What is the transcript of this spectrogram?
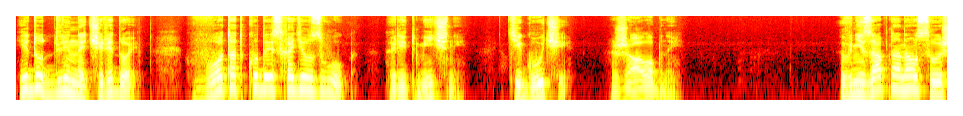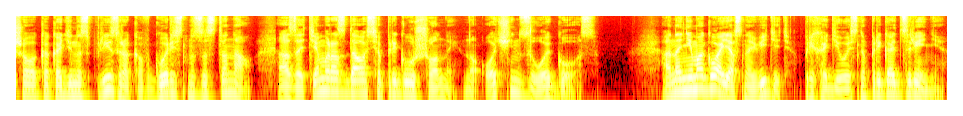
Идут длинной чередой. Вот откуда исходил звук. Ритмичный, тягучий, жалобный. Внезапно она услышала, как один из призраков горестно застонал, а затем раздался приглушенный, но очень злой голос. Она не могла ясно видеть, приходилось напрягать зрение.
